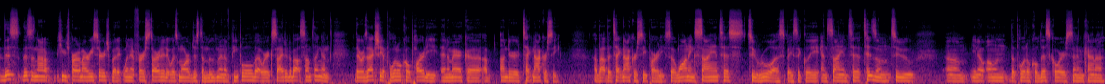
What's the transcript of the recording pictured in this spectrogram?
this. This is not a huge part of my research, but it, when it first started, it was more of just a movement of people that were excited about something, and there was actually a political party in America uh, under technocracy about the technocracy party. So wanting scientists to rule us basically, and scientism to, um, you know, own the political discourse and kind of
